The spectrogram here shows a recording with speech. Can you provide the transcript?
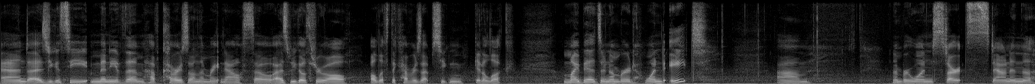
And uh, as you can see, many of them have covers on them right now. So as we go through, I'll, I'll lift the covers up so you can get a look. My beds are numbered one to eight. Um, number one starts down in the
